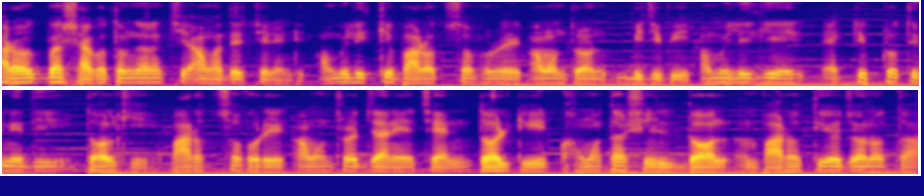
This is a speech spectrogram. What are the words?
আরও একবার স্বাগতম জানাচ্ছি আমাদের চ্যানেলটি। আওয়ামী লীগকে ভারত সফরের আমন্ত্রণ বিজেপির আওয়ামী লীগের একটি প্রতিনিধি দলকে ভারত সফরের আমন্ত্রণ জানিয়েছেন দলটির ক্ষমতাশীল দল Bharatiya Janata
